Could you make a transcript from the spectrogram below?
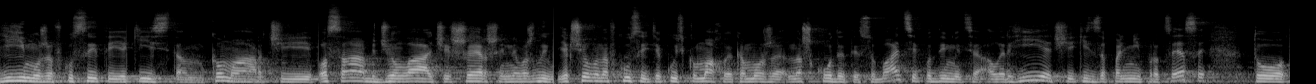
її може вкусити якийсь там комар, чи оса, бджола, чи шершень, неважливо. Якщо вона вкусить якусь комаху, яка може нашкодити собаці, подиметься алергія чи якісь запальні процеси, то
